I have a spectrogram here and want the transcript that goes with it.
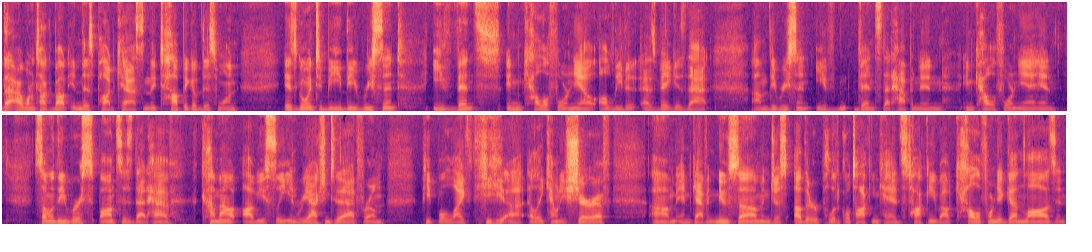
that I want to talk about in this podcast and the topic of this one is going to be the recent events in California. I'll leave it as vague as that. Um, the recent ev- events that happened in in California and some of the responses that have come out, obviously in reaction to that from people like the uh, LA County Sheriff. Um, and Gavin Newsom and just other political talking heads talking about California gun laws and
